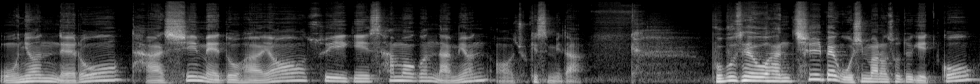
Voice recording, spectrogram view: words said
5년 내로 다시 매도하여 수익이 3억은 나면 어, 좋겠습니다. 부부 세후 한 750만 원 소득이 있고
